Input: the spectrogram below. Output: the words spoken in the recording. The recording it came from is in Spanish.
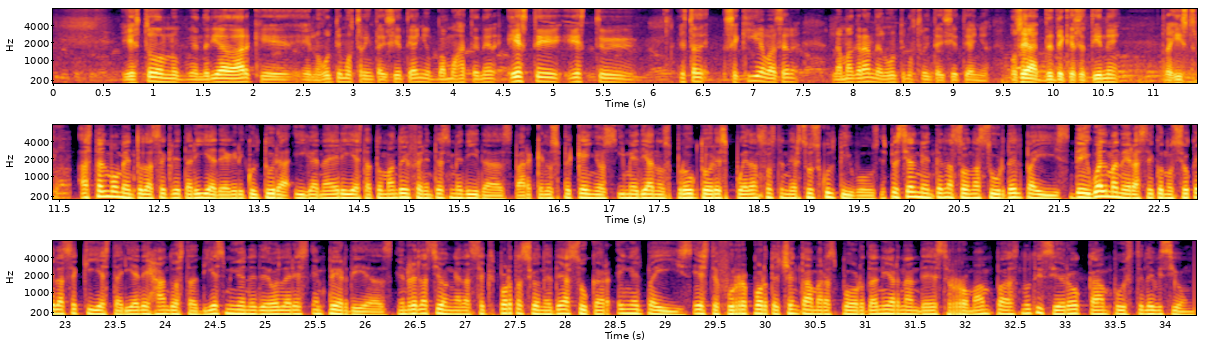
Esto nos vendría a dar que en los últimos 37 años vamos a tener este, este, esta sequía va a ser la más grande en los últimos 37 años, o sea, desde que se tiene registro. Hasta el momento la Secretaría de Agricultura y Ganadería está tomando diferentes medidas para que los pequeños y medianos productores puedan sostener sus cultivos, especialmente en la zona sur del país. De igual manera se conoció que la sequía estaría dejando hasta 10 millones de dólares en pérdidas en relación a las exportaciones de azúcar en el país. Este fue un reporte hecho en cámaras por Dani Hernández, Román Paz, Noticiero Campus Televisión.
